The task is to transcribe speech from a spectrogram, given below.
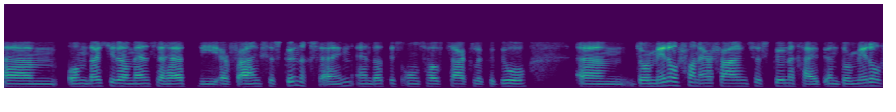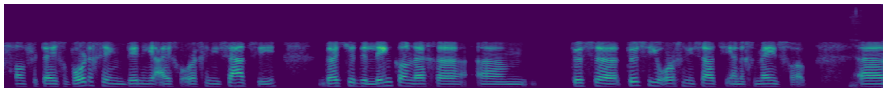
Um, omdat je dan mensen hebt die ervaringsdeskundig zijn, en dat is ons hoofdzakelijke doel. Um, door middel van ervaringsdeskundigheid en door middel van vertegenwoordiging binnen je eigen organisatie, dat je de link kan leggen um, tussen, tussen je organisatie en de gemeenschap. Uh,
